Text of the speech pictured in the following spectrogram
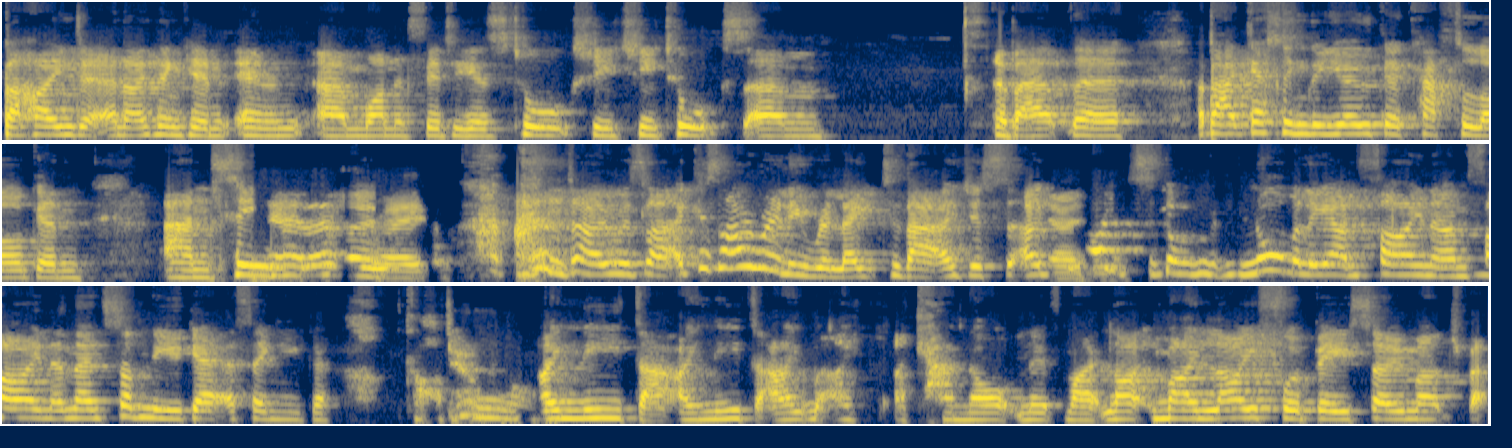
behind it. And I think in in um, one of Vidya's talks, she she talks um, about the about getting the yoga catalog and and seeing yeah, right. and I was like because I really relate to that I just I, yeah. normally I'm fine I'm fine and then suddenly you get a thing you go oh, God I need that I need that I, I, I cannot live my life my life would be so much but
